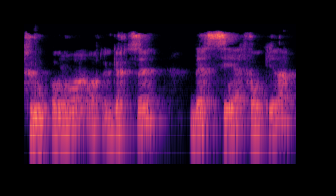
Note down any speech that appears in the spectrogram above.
tror på noe, og at du gutser. Det ser folk i deg.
